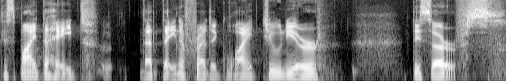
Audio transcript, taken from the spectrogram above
despite the hate that Dana Frederick White Jr. deserves,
